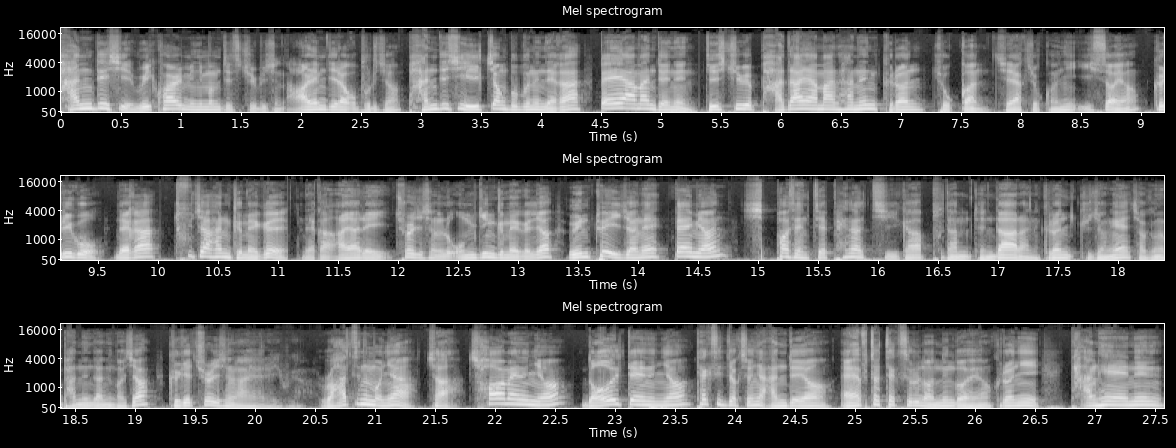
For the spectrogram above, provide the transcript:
반드시 require minimum distribution RMD라고 부르죠. 반드시 일정 부분은 내가 빼야만 되는 디스트리뷰 받아야만 하는 그런 조건, 제약 조건이 있어요. 그리고 내가 투자한 금액을 내가 IRA 트레디셔널로 옮긴 금액을요. 은퇴 이전에 빼면 10%의 페널티가 부담된다라는 그런 규정에 적용을 받는다는 거죠. 그게 트레디셔널 IRA고요. 라트는 뭐냐? 자, 처음에는요, 넣을 때는요, 텍스 디덕션이 안 돼요. 애프터 텍스로 넣는 거예요. 그러니 당해에는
